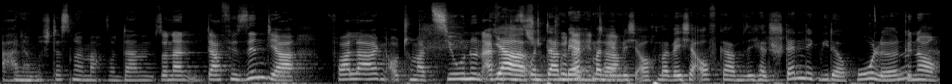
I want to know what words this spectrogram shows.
Ah, da mhm. muss ich das neu machen, sondern, sondern dafür sind ja Vorlagen, Automationen und einfach Ja, und da merkt dahinter. man nämlich auch mal, welche Aufgaben sich halt ständig wiederholen. Genau.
